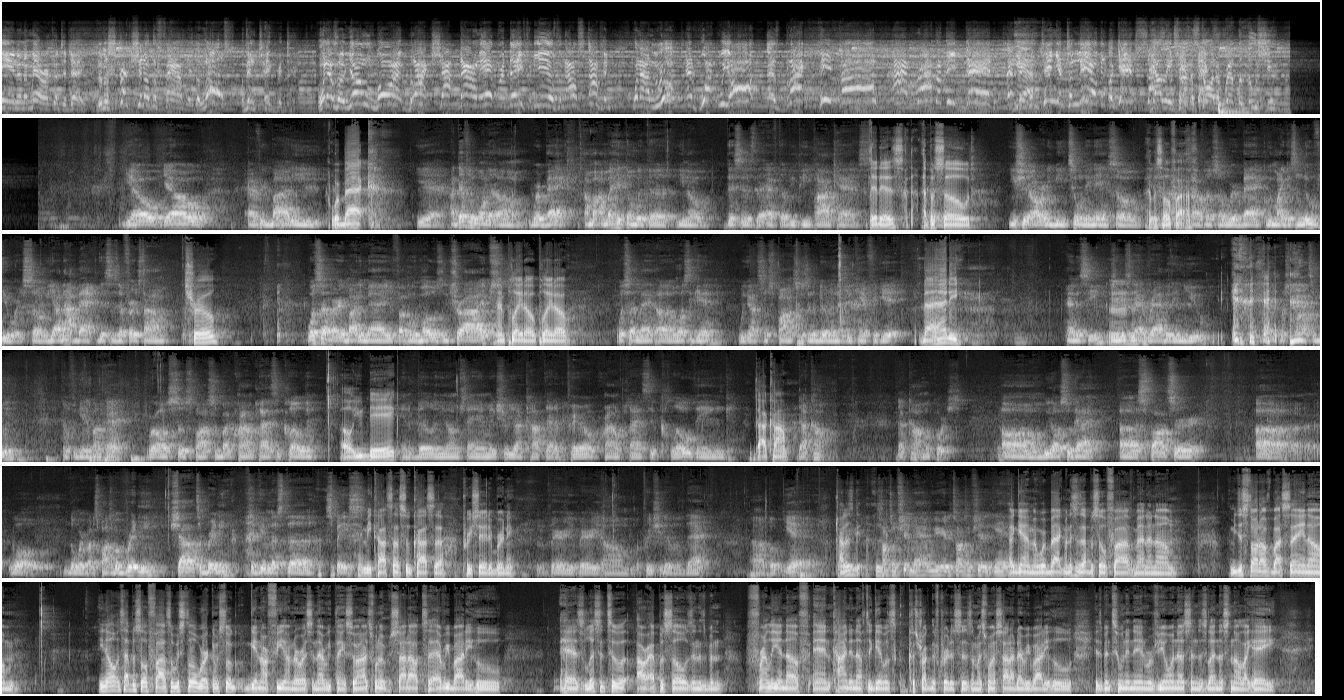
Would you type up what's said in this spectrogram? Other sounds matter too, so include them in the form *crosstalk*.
men in America today. The destruction of the family, the loss of integrity. When as a young boy, black shot down every day for years without stopping, when I look at what we are as black people, I'd rather be dead than Yeah. to continue to live against such Y'all ain't trying to start a revolution. Yo, yo, everybody. We're back. Yeah, I definitely want to. Um, we're back. I'm. I'm gonna hit them with the. You know, this is the FWP podcast. It is episode. You should already be tuning in. So Episode five. So we're back. We might get some new viewers. So y'all not back. This is the first time. True. What's up, everybody, man? You're fucking with Mosley Tribes. And Plato, Plato. What's up, man? Uh, once again, we got some sponsors in the building that we can't forget. The Henny. Hennessy, chase Mm-hmm. that rabbit in you. Drink responsibly. Don't forget about that. We're also sponsored by Crown Classic Clothing Oh, you dig? in the building. You know what I'm saying? Make sure y'all cop that apparel. Crown Classic Clothing. Dot com. Dot com. Dot com, of course. Um, we also got uh, sponsor. Uh, well, don't worry about the sponsor, but Brittany. Shout out to Brittany for giving us the space. And Mikasa Sukasa. Appreciate it, Brittany. very very um appreciative of that uh but yeah right, let's get- let's- talk some shit man we're here to talk some shit again Again, man, we're back, man. This is episode five, man, and um, let me just start off by saying, um, you know, it's episode five, so we're still working, we're still getting our feet under us and everything. So I just want to shout out to everybody who has listened to our episodes and has been friendly enough and kind enough to give us constructive criticism. I just want to shout out everybody who has been tuning in, reviewing us, and just letting us know, like, hey,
